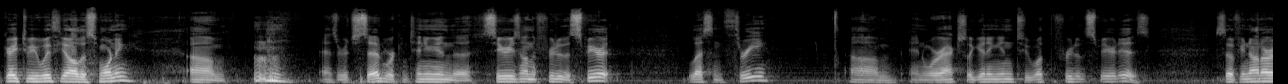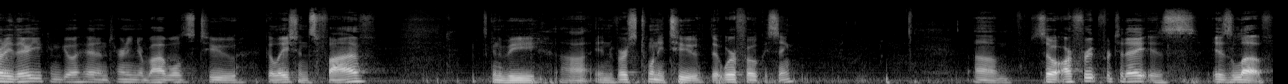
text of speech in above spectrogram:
It's great to be with you all this morning. Um, as Rich said, we're continuing the series on the fruit of the Spirit, lesson three, um, and we're actually getting into what the fruit of the Spirit is. So if you're not already there, you can go ahead and turn in your Bibles to Galatians 5. It's going to be uh, in verse 22 that we're focusing. Um, so our fruit for today is, is love.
